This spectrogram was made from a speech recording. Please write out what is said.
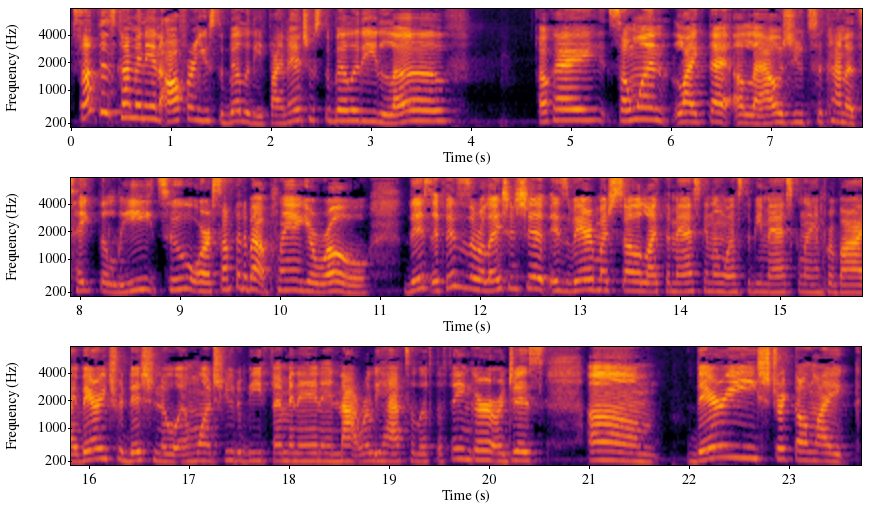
something's coming in offering you stability, financial stability, love, okay someone like that allows you to kind of take the lead too or something about playing your role. This if this is a relationship is very much so like the masculine wants to be masculine provide very traditional and wants you to be feminine and not really have to lift a finger or just um very strict on like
